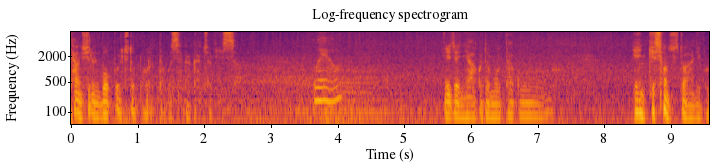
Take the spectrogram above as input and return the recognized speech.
당신을 못 볼지도 모른다고 생각한 적이 있어. 왜요? 이젠 야구도 못하고 인기 선수도 아니고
